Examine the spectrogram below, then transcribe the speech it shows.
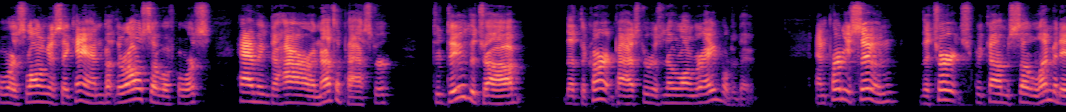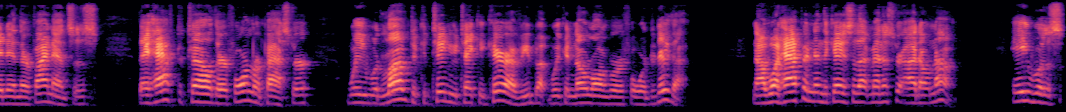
for as long as they can, but they're also, of course, having to hire another pastor to do the job that the current pastor is no longer able to do. And pretty soon, the church becomes so limited in their finances, they have to tell their former pastor, We would love to continue taking care of you, but we can no longer afford to do that. Now, what happened in the case of that minister, I don't know. He was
